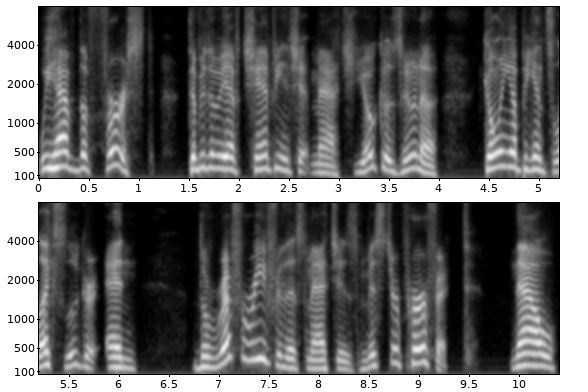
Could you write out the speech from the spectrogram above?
we have the first WWF Championship match: Yokozuna going up against Lex Luger, and the referee for this match is Mr. Perfect. Now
